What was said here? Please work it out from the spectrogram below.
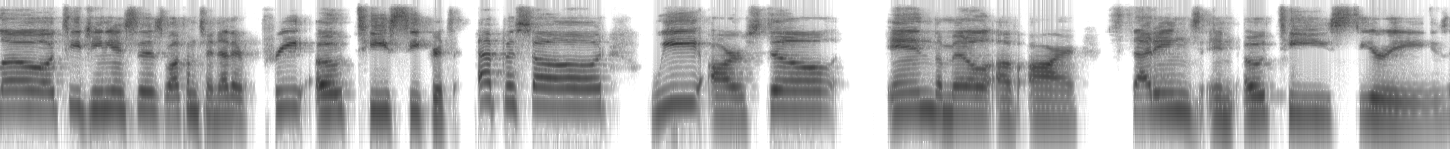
Hello, OT geniuses. Welcome to another pre OT secrets episode. We are still in the middle of our settings in OT series,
